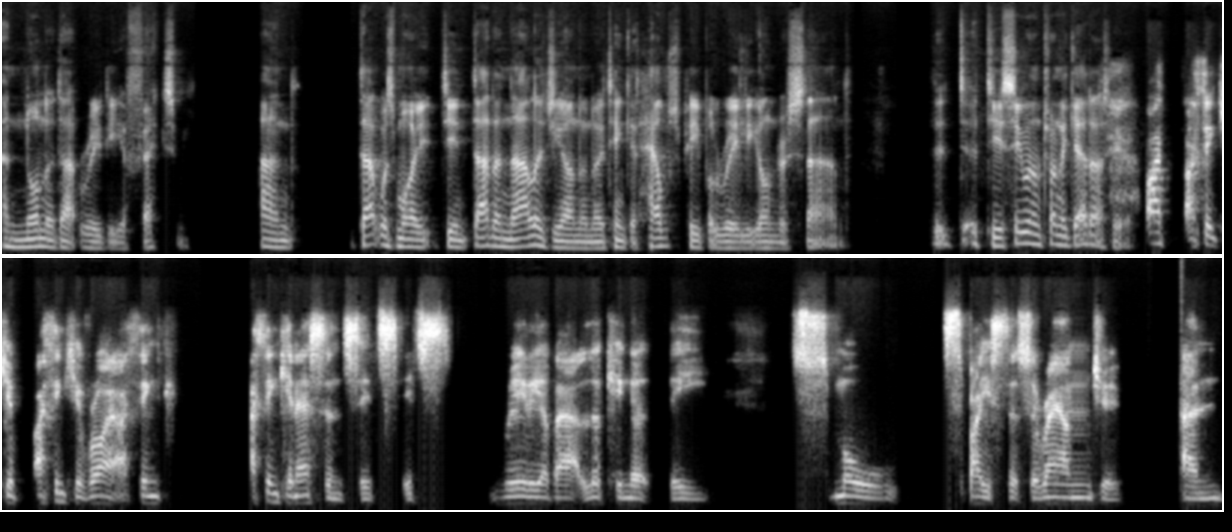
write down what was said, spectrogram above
and none of that really affects me. And that was my that analogy on and I think it helps people really understand. Do you see what I'm trying to get at here? I, I think you're I think you're right. I think I think in essence it's it's really about looking at the small space that's around you and,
